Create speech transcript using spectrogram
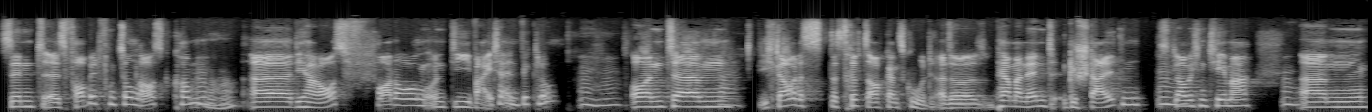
sind äh, Vorbildfunktionen rausgekommen, mhm. äh, die Herausforderung und die Weiterentwicklung. Mhm. Und ähm, ich glaube, das, das trifft es auch ganz gut. Also mhm. permanent gestalten ist, mhm. glaube ich, ein Thema. Mhm. Ähm,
